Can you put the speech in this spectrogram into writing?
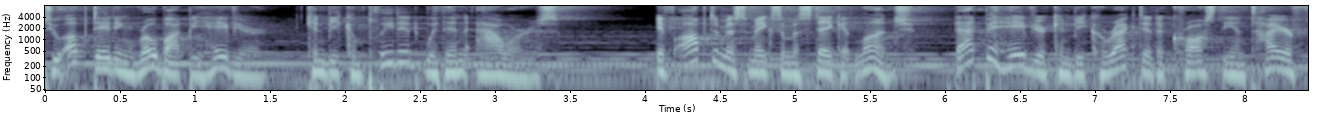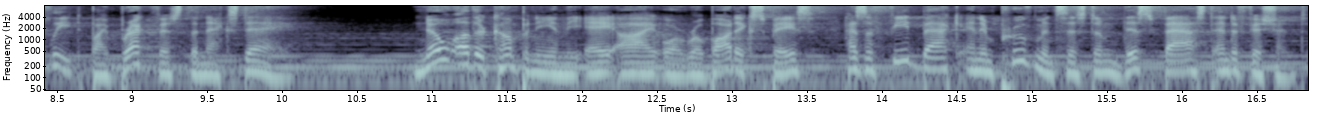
to updating robot behavior, can be completed within hours. If Optimus makes a mistake at lunch, that behavior can be corrected across the entire fleet by breakfast the next day. No other company in the AI or robotics space has a feedback and improvement system this fast and efficient.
